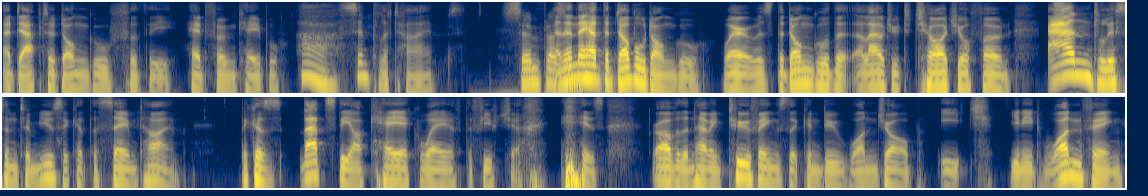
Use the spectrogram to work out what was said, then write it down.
adapter dongle for the headphone cable. Ah, simpler times. Simpler. and then they had the double dongle, where it was the dongle that allowed you to charge your phone and listen to music at the same time. Because that's the archaic way of the future, is rather than having two things that can do one job each, you need one thing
